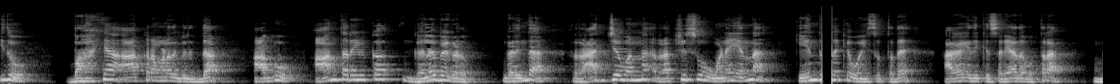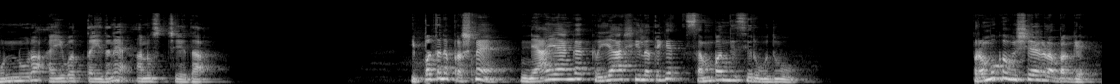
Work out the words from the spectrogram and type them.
ಇದು ಬಾಹ್ಯ ಆಕ್ರಮಣದ ವಿರುದ್ಧ ಹಾಗೂ ಆಂತರಿಕ ಗಲಭೆಗಳು ಗಳಿಂದ ರಾಜ್ಯವನ್ನು ರಕ್ಷಿಸುವ ಹೊಣೆಯನ್ನು ಕೇಂದ್ರಕ್ಕೆ ವಹಿಸುತ್ತದೆ. ಹಾಗಾಗಿ ಇದಕ್ಕೆ ಸರಿಯಾದ ಉತ್ತರ ಮುನ್ನೂರ ಐವತ್ತೈದನೇ ಅನುಚ್ಛೇದ. ಇಪ್ಪತ್ತನೇ ಪ್ರಶ್ನೆ, ನ್ಯಾಯಾಂಗ ಕ್ರಿಯಾಶೀಲತೆಗೆ ಸಂಬಂಧಿಸಿರುವುದು. ಪ್ರಮುಖ ವಿಷಯಗಳ ಬಗ್ಗೆ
